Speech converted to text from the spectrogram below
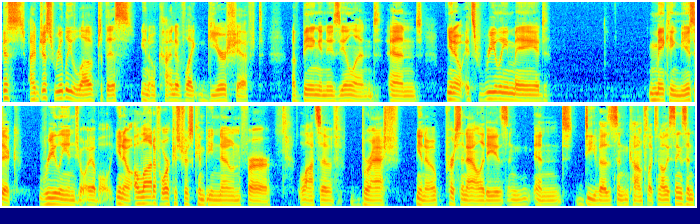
Just, I just really loved this, you know, kind of like gear shift of being in New Zealand. And, you know, it's really made making music really enjoyable. You know, a lot of orchestras can be known for lots of brash, you know, personalities and and divas and conflicts and all these things. And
